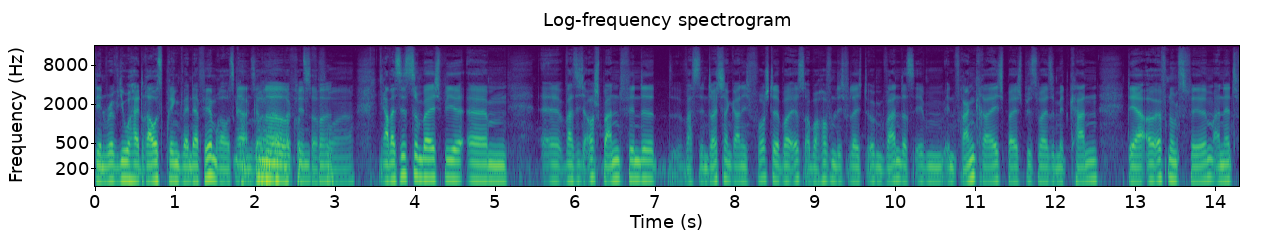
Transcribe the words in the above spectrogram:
den Review halt rausbringt, wenn der Film rauskommt. Ja, genau, so, oder kurz davor. Ja. Aber es ist zum Beispiel ähm, äh, was ich auch spannend finde, was in Deutschland gar nicht vorstellbar ist, aber hoffentlich vielleicht irgendwann, dass eben in Frankreich beispielsweise mit Cannes der Eröffnungsfilm Annette,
